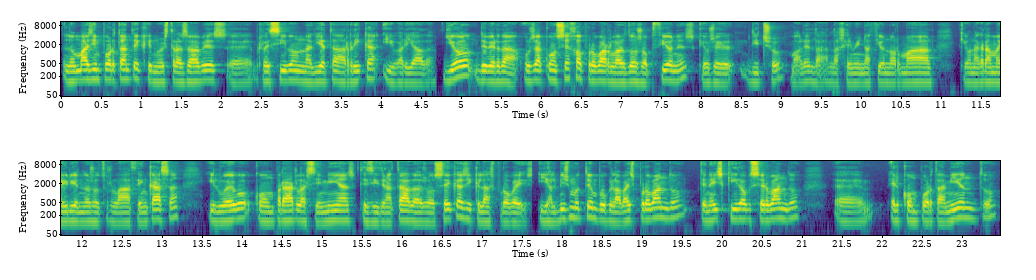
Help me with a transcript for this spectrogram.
Lo más importante es que nuestras aves eh, reciban una dieta rica y variada. Yo, de verdad, os aconsejo probar las dos opciones que os he dicho, ¿vale? La germinación normal, que una gran mayoría de nosotros la hace en casa, y luego comprar las semillas deshidratadas o secas y que las probéis. Y al mismo tiempo que la vais probando, tenéis que ir observando eh, el comportamiento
